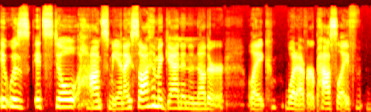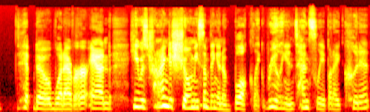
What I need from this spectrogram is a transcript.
it was it still haunts me and I saw him again in another like whatever, past life hypno whatever and he was trying to show me something in a book like really intensely but I couldn't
